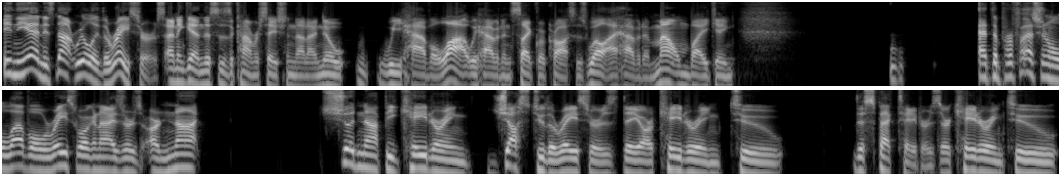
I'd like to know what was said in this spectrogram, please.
in the end, it's not really the racers. And again, this is a conversation that I know we have a lot. We have it in cyclocross as well. I have it in mountain biking. at the professional level, race organizers are not should not be catering just to the racers. They are catering to the spectators. They're catering to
